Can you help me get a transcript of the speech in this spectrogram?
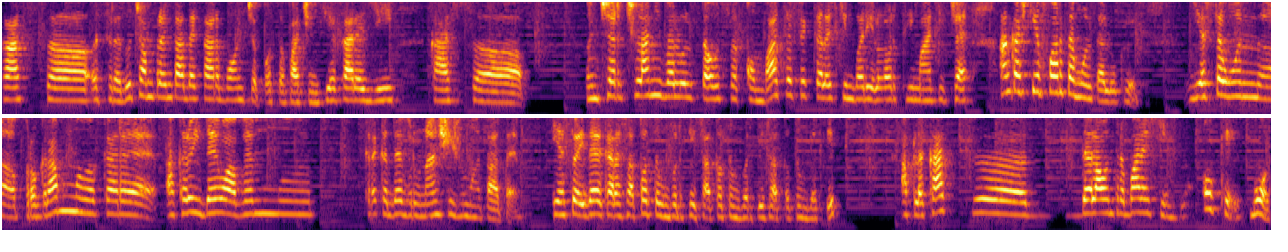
ca să îți reduci amprenta de carbon, ce poți să faci în fiecare zi ca să încerci la nivelul tău să combați efectele schimbărilor climatice. Anca știe foarte multe lucruri. Este un uh, program uh, care, a cărui idee o avem, uh, cred că de vreun an și jumătate. Este o idee care s-a tot învârtit, s-a tot învârtit, s-a tot învârtit. A plecat de la o întrebare simplă. Ok, bun.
